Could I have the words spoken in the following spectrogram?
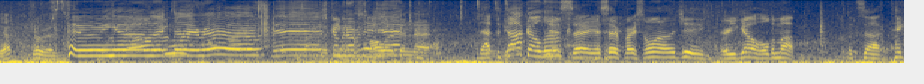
Yep. Fish coming over the jet. That's a taco, Luke. Yes, sir. Yes, sir. First one on the jig. There you go. Hold them up. Let's uh, take,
